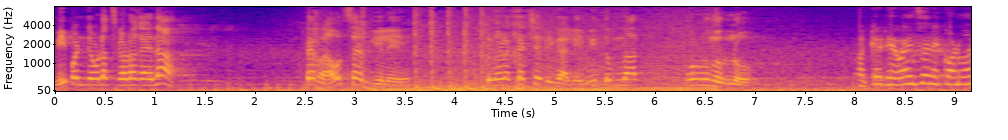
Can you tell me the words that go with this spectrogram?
मी पण तेवढंच कडक आहे ना. ते राऊत साहेब गेले. ते थोडे कच्चे निघाले. मी तुम्हाला पळून उरलो. वाक्य ठेवायचं रेकॉर्डवर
